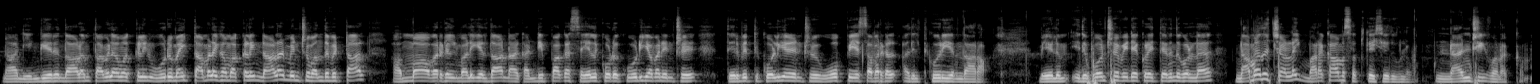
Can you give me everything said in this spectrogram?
நான் எங்கிருந்தாலும் தமிழக மக்களின் உரிமை தமிழக மக்களின் நலம் என்று வந்துவிட்டால் அம்மா அவர்களின் வழியில் தான் நான் கண்டிப்பாக செயல் கூடியவன் என்று தெரிவித்துக் கொள்கிறேன் என்று ஓபிஎஸ் அவர்கள் அதில் கூறியிருந்தாராம். மேலும் இது போன்ற வீடியோக்களை தெரிந்து கொள்ள நமது சேனலை மறக்காமல் சப்ஸ்கிரைப் செய்து கொள்ளும் நன்றி வணக்கம்.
